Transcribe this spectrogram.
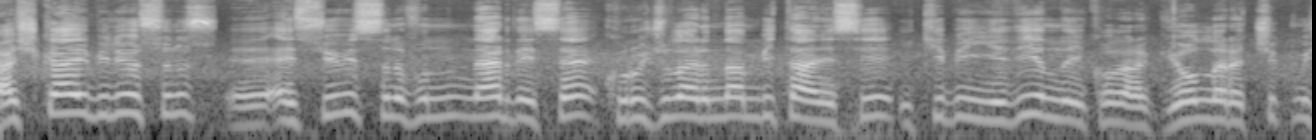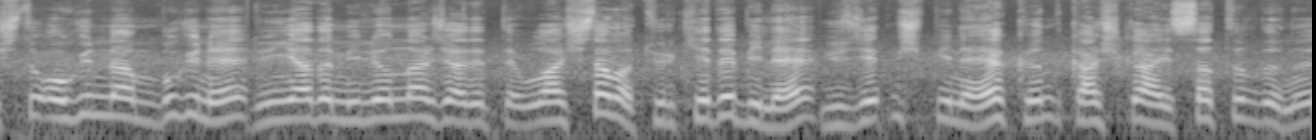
Qashqai biliyorsunuz e, SUV sınıfının neredeyse kurucularından bir tanesi. 2007 yılında ilk olarak yollara çıkmıştı. O günden bugüne dünyada milyonlarca adette ulaştı ama Türkiye'de bile 170 bine yakın Qashqai satıldığını,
